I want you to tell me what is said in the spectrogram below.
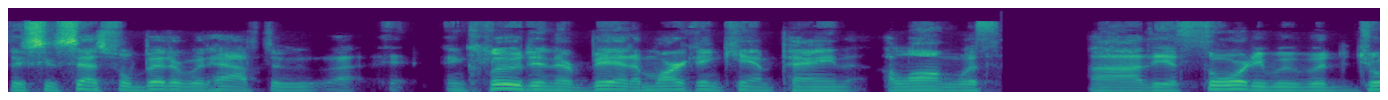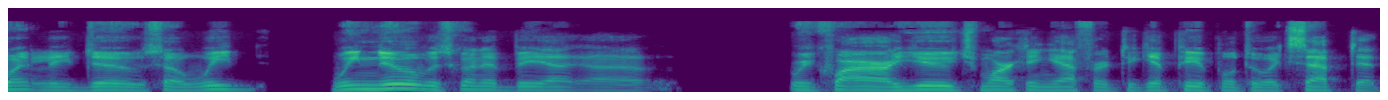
the successful bidder would have to uh, include in their bid a marketing campaign along with uh, the authority we would jointly do. So we we knew it was going to be a, a require a huge marketing effort to get people to accept it,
